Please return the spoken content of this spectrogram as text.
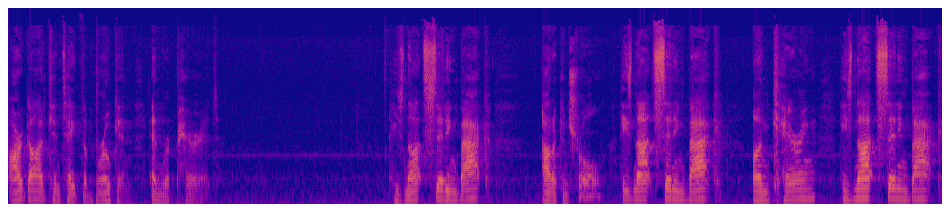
Our God can take the broken and repair it. He's not sitting back out of control. He's not sitting back uncaring. He's not sitting back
